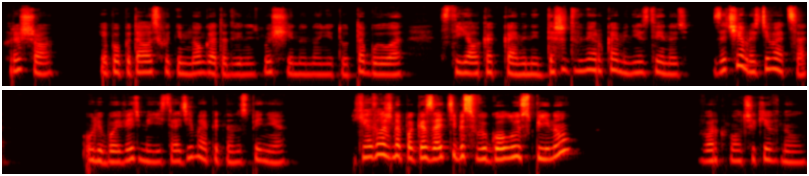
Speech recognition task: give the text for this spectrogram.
«Хорошо». Я попыталась хоть немного отодвинуть мужчину, но не тут-то было. Стоял как каменный, даже двумя руками не сдвинуть. «Зачем раздеваться?» У любой ведьмы есть родимое пятно на спине. «Я должна показать тебе свою голую спину?» Ворк молча кивнул.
